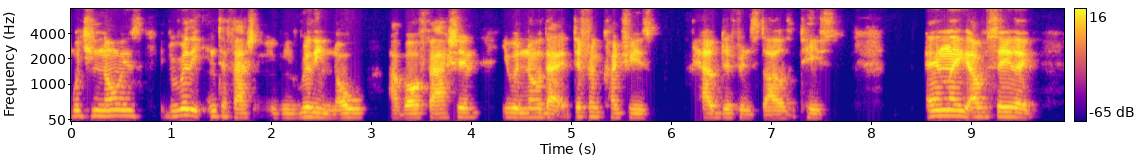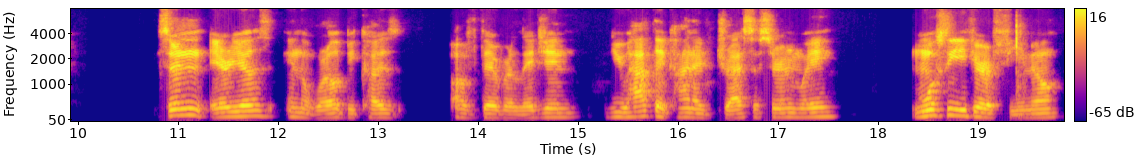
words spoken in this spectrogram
what you know is, if you're really into fashion, if you really know about fashion, you would know that different countries have different styles and tastes. And like I would say, like certain areas in the world because of their religion, you have to kind of dress a certain way. Mostly if you're a female,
